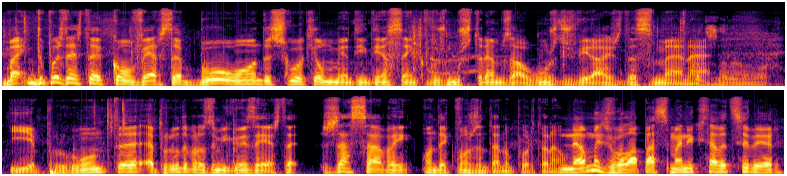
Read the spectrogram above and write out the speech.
Bem, depois desta conversa boa onda, chegou aquele momento intenso em que vos mostramos alguns dos virais da semana. E a pergunta, a pergunta para os amigões é esta: já sabem onde é que vão jantar no Porto ou não? Não, mas vou lá para a semana e gostava de saber.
